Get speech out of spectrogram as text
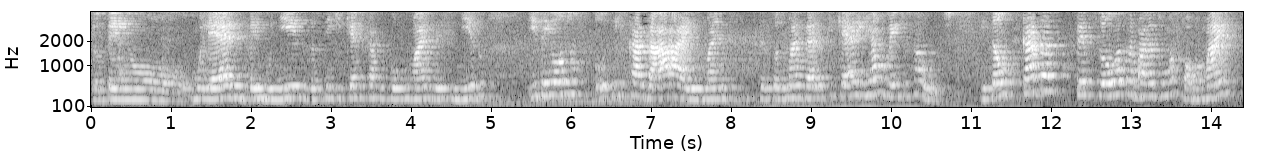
eu tenho mulheres bem bonitas, assim, que quer ficar com o corpo mais definido. E tem outros, outros casais, mais, pessoas mais velhas que querem realmente saúde. Então, cada pessoa trabalha de uma forma, mas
